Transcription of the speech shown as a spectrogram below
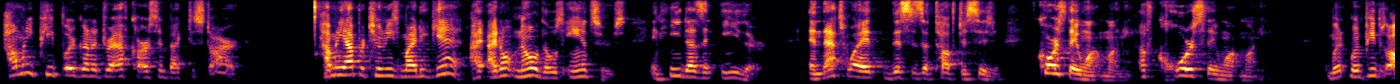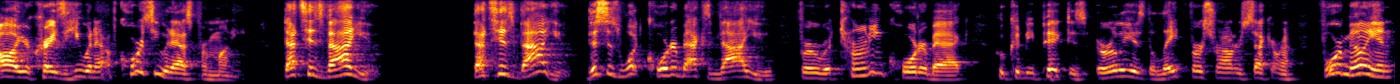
How many people are going to draft Carson Beck to start? How many opportunities might he get? I, I don't know those answers, and he doesn't either. And that's why this is a tough decision. Of course, they want money. Of course, they want money. When, when people, say, oh, you're crazy, he would, of course, he would ask for money. That's his value. That's his value. This is what quarterbacks value for a returning quarterback who could be picked as early as the late first round or second round. Four million,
